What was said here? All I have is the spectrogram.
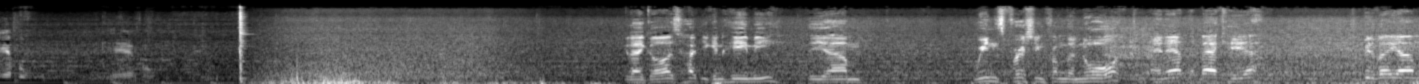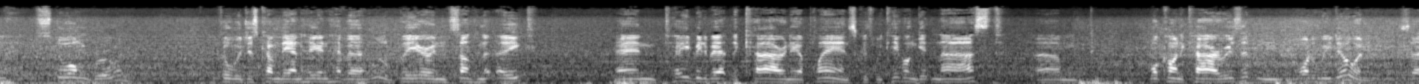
Careful. Careful. G'day guys, hope you can hear me. The um, wind's freshing from the north and out the back here, a bit of a um, storm brewing. Thought we'd just come down here and have a little beer and something to eat and tell you a bit about the car and our plans because we keep on getting asked um, what kind of car is it and what are we doing. So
